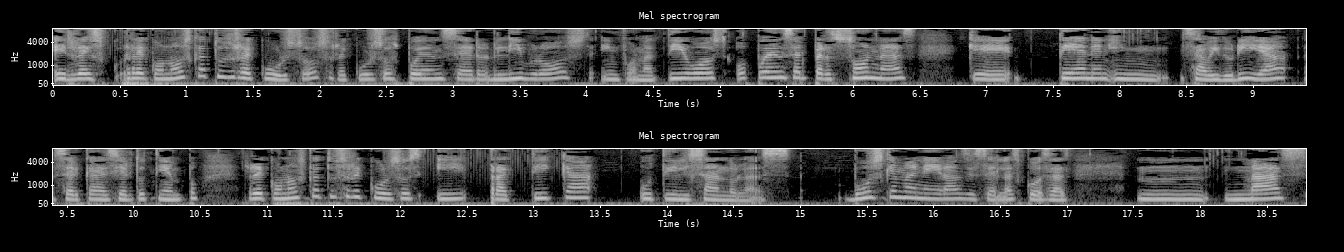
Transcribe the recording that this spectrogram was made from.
y reconozca tus recursos. Recursos pueden ser libros informativos o pueden ser personas que tienen sabiduría cerca de cierto tiempo. Reconozca tus recursos y practica utilizándolas. Busque maneras de hacer las cosas mm, más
